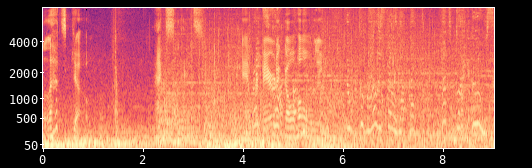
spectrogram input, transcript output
Let's go. Excellent. Prepare to go Oh, holy. The, the well is filling up. That, that's black ooze.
